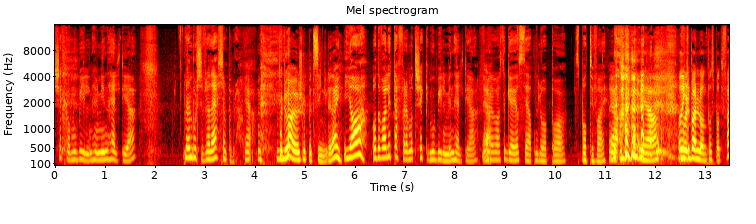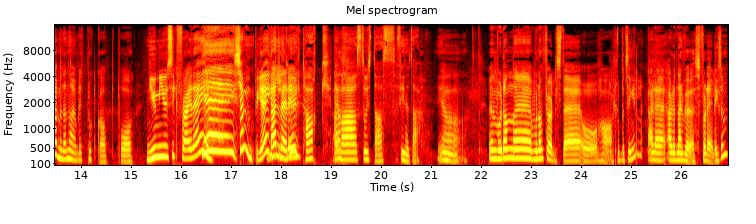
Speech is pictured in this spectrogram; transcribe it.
sjekka mobilen min hele tida. Men bortsett fra det, kjempebra. Ja. For du har jo sluppet singel i dag. Ja, og det var litt derfor jeg måtte sjekke mobilen min hele tida. For Ja. det var så gøy å se at den lå på Spotify. Ja. Ja. Og ikke bare lånt på Spotify, men den har jo blitt plukka opp på New Music Friday. Yay! Kjempegøy! Gratulerer. Takk. Det Ah. var stor stas. Fin ut av. Ja. Men hvordan, eh, hvordan føles det å ha sluppet singel? Er, er du nervøs for det, liksom?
